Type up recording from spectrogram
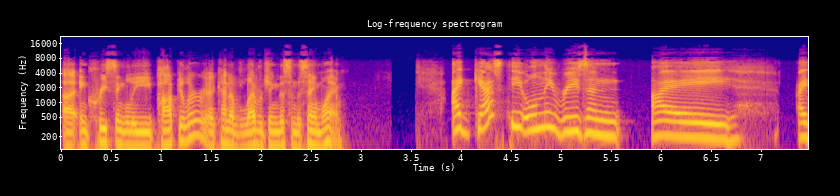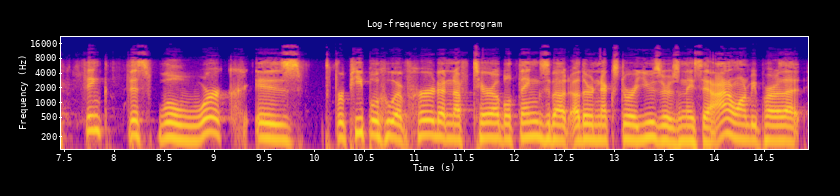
uh, increasingly popular, kind of leveraging this in the same way. I guess the only reason I I think this will work is for people who have heard enough terrible things about other Nextdoor users and they say, I don't want to be part of that.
